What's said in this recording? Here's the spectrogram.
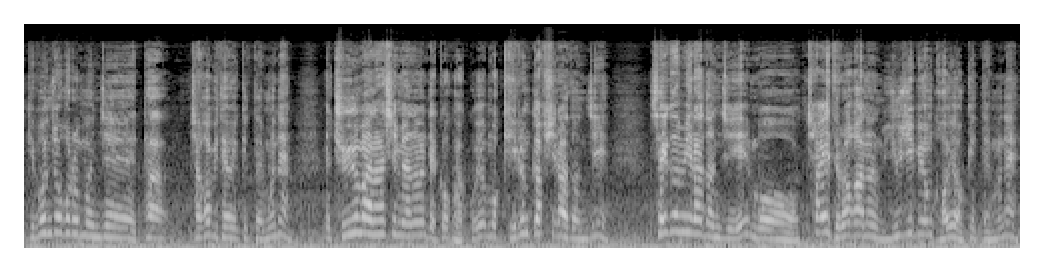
기본적으로 뭐 이제 다 작업이 되어 있기 때문에 주유만 하시면 될 것 같고요. 뭐 기름값이라든지 세금이라든지 뭐 차에 들어가는 유지 비용 거의 없기 때문에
